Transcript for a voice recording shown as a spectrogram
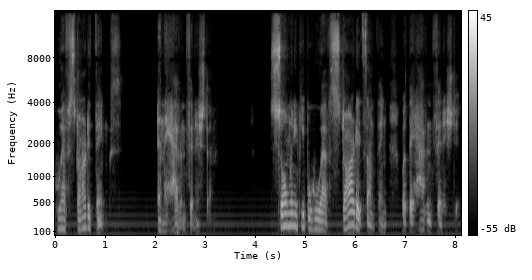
who have started things and they haven't finished them so many people who have started something, but they haven't finished it.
